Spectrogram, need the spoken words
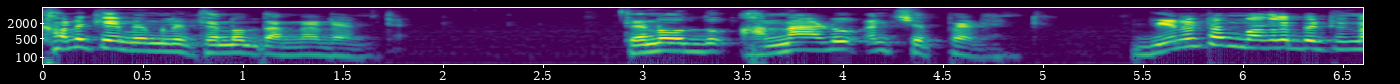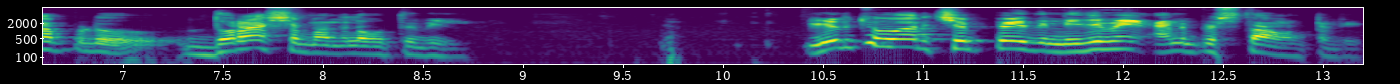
కనుకే మిమ్మల్ని తినొద్దు అన్నాడంటే. తినొద్దు అన్నాడు అని చెప్పాడంటే. వినటం మొదలుపెట్టినప్పుడు దురాశ మొదలవుతుంది. ఎదుటివారు చెప్పేది నిజమే అనిపిస్తూ ఉంటుంది.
